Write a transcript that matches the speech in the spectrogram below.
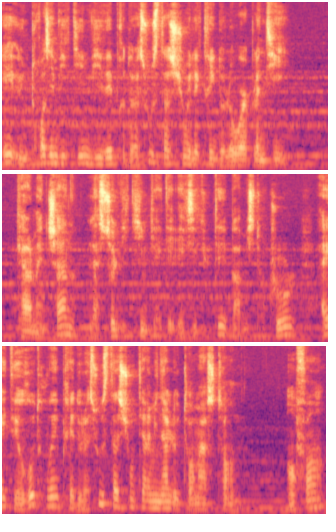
Et une troisième victime vivait près de la sous-station électrique de Lower Plenty. Carmen Chan, la seule victime qui a été exécutée par Mr. Cruel, a été retrouvée près de la sous-station terminale de Thomastown. Enfin,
